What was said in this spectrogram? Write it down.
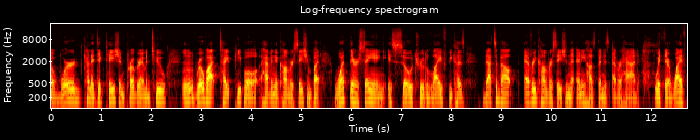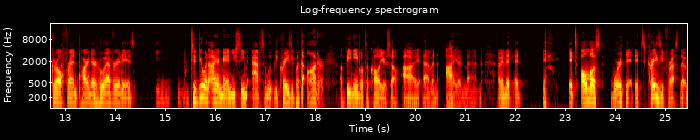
a word kind of dictation program and 2 mm-hmm. robot type people having a conversation but what they're saying is so true to life because that's about every conversation that any husband has ever had with their wife girlfriend partner whoever it is to do an Iron Man, you seem absolutely crazy. But the honor of being able to call yourself, I am an Iron Man. I mean, that it, it's almost worth it. It's crazy for us, though.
